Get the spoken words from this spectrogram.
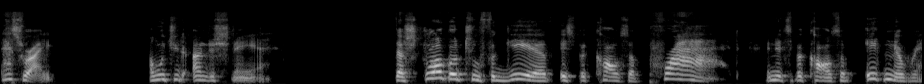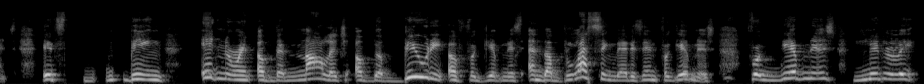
That's right. I want you to understand The struggle to forgive is because of pride and it's because of ignorance. It's being ignorant of the knowledge of the beauty of forgiveness and the blessing that is in forgiveness. Forgiveness literally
